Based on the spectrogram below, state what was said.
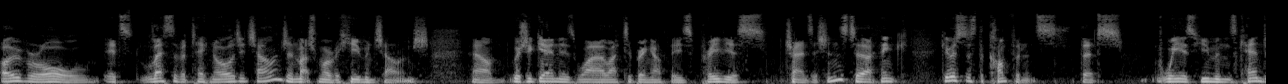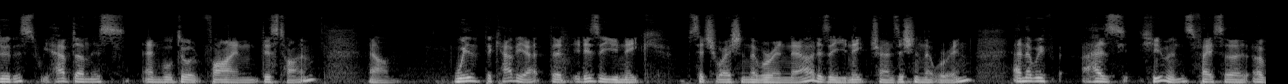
overall, it's less of a technology challenge and much more of a human challenge, um, which again is why I like to bring up these previous transitions to, I think, give us just the confidence that we as humans can do this, we have done this, and we'll do it fine this time. Um, with the caveat that it is a unique situation that we're in now. It is a unique transition that we're in, and that we've, as humans, face a, a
